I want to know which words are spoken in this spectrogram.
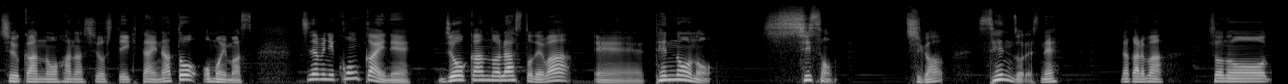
中巻のお話をしていきたいなと思います。ちなみに今回ね上巻のラストでは、えー天皇の子孫。違う？先祖ですね。だからまあその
